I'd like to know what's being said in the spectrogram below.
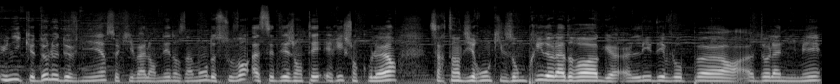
unique de le devenir, ce qui va l'emmener dans un monde souvent assez déjanté et riche en couleurs. Certains diront qu'ils ont pris de la la drogue, les développeurs de l'animé.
